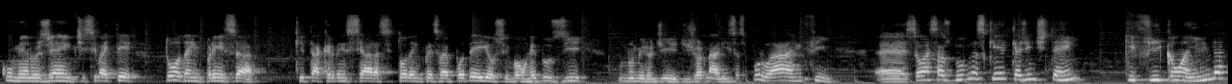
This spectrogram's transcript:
com menos gente, se vai ter toda a imprensa que está credenciada, se toda a imprensa vai poder ir, ou se vão reduzir o número de, de jornalistas por lá, enfim. É, são essas dúvidas que, que a gente tem, que ficam ainda,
